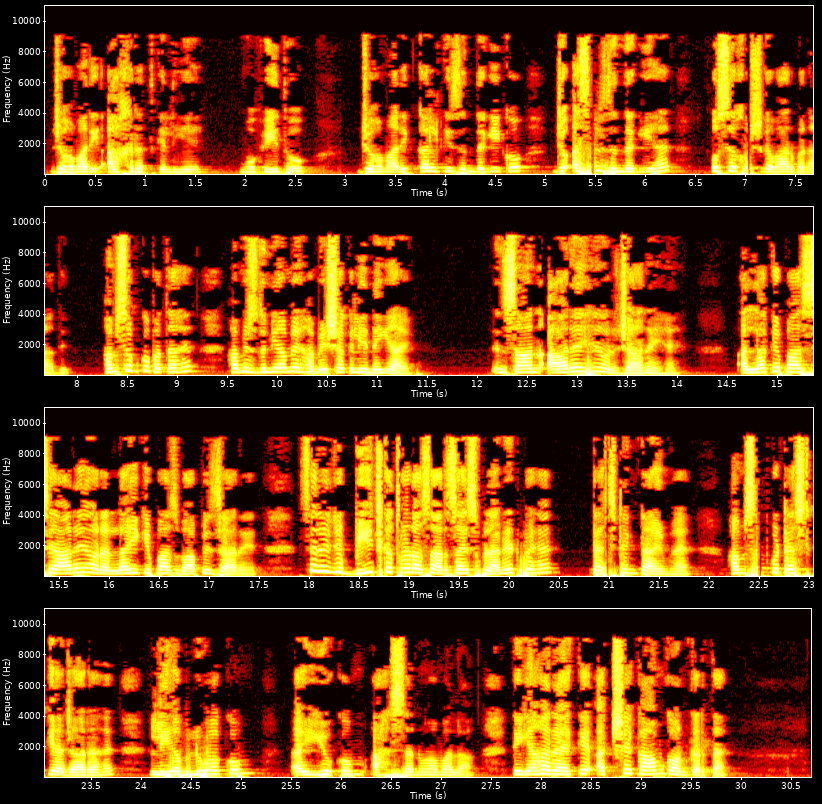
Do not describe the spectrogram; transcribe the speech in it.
جو ہماری آخرت کے لیے مفید ہو، جو ہماری کل کی زندگی کو، جو اصل زندگی ہے، اسے خوشگوار بنا دے۔ ہم سب کو پتا ہے، ہم اس دنیا میں ہمیشہ کے لیے نہیں آئے۔ انسان آ رہے ہیں اور جا رہے ہیں۔ اللہ کے پاس سے آ رہے ہیں اور اللہ ہی کے پاس واپس جا رہے ہیں۔ صرف جو بیچ کا تھوڑا سا عرصہ اس پلانٹ پہ ہے ٹیسٹنگ ٹائم ہے۔ ہم سب کو ٹیسٹ کیا جا رہا ہے۔ لی ابلو کم او کم احسن ملا کہ یہاں رہ کے اچھے کام کون کرتا ہے؟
